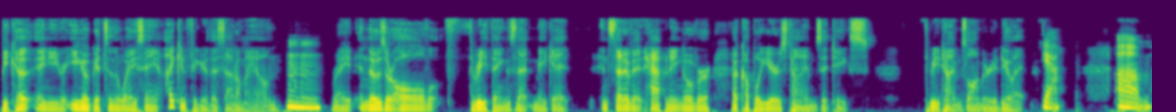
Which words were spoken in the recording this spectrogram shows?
because, and your ego gets in the way saying, I can figure this out on my own. hmm Right. And those are all three things that make it, instead of it happening over a couple years' times, it takes three times longer to do it. Yeah. Um.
